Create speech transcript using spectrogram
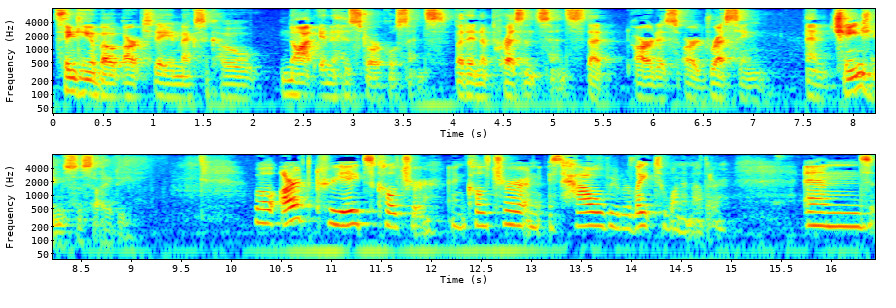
thinking about art today in mexico not in a historical sense but in a present sense that artists are addressing and changing society. Well art creates culture and culture and is how we relate to one another. And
